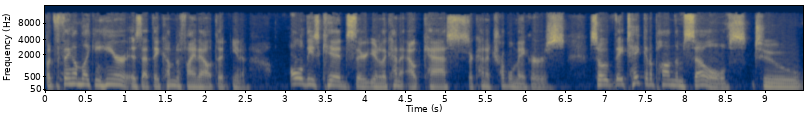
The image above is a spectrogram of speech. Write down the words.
But the thing I'm liking here is that they come to find out that you know all these kids they're you know they're kind of outcasts they're kind of troublemakers so they take it upon themselves to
